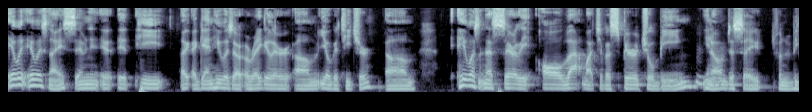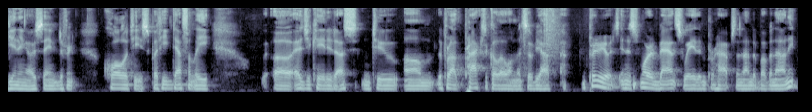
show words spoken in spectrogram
it, it was nice. I mean, it, it he again, he was a, a regular um, yoga teacher. Um, he wasn't necessarily all that much of a spiritual being. Mm-hmm. You know, I'm just saying from the beginning, I was saying different qualities, but he definitely uh, educated us into um, the practical elements of Hatha pretty much in a more advanced way than perhaps Ananda Bhavanani.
